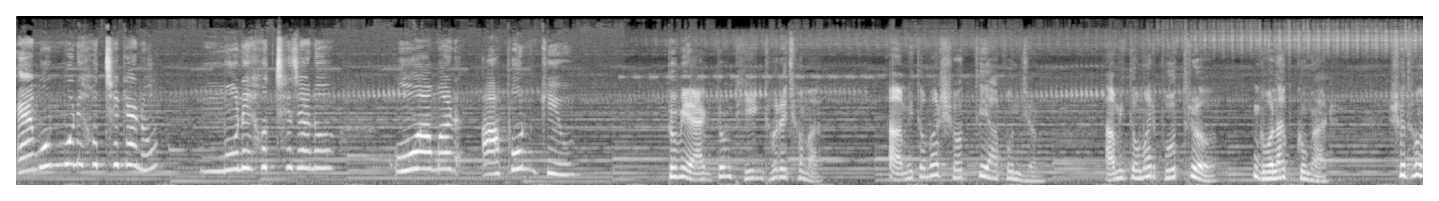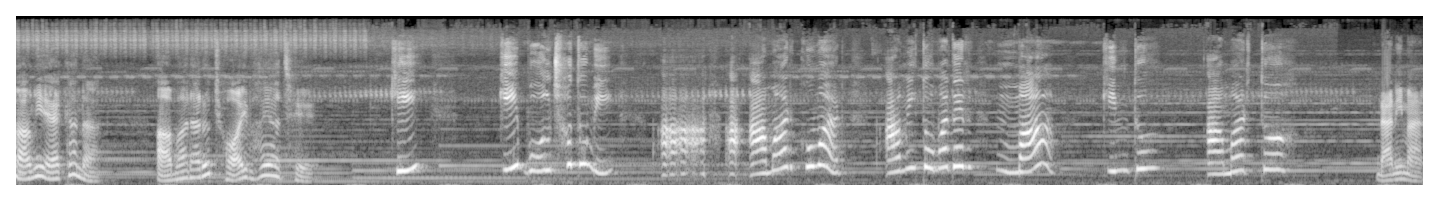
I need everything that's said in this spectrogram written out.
এমন মনে হচ্ছে কেন? মনে হচ্ছে যেন ও আমার আপন কেউ। তুমি একদম ঠিক ধরেছ মা। আমি তোমার সত্যি আপনজন। আমি তোমার পুত্র গোলাপ কুমার। শুধু আমি একা না আমার আরও ছয় ভাই আছে। কি? কি বলছো তুমি? আমার কুমার আমি তোমাদের মা কিন্তু আমার তো রানীমা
